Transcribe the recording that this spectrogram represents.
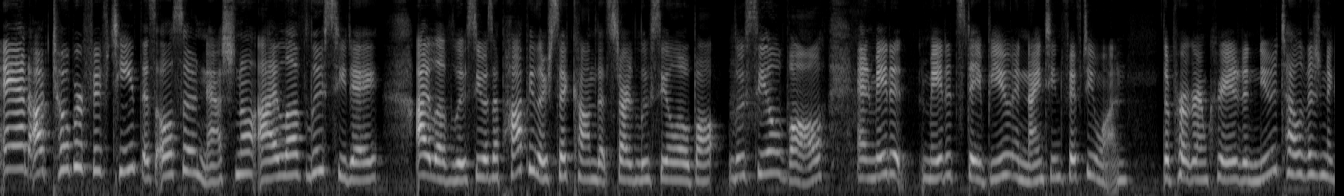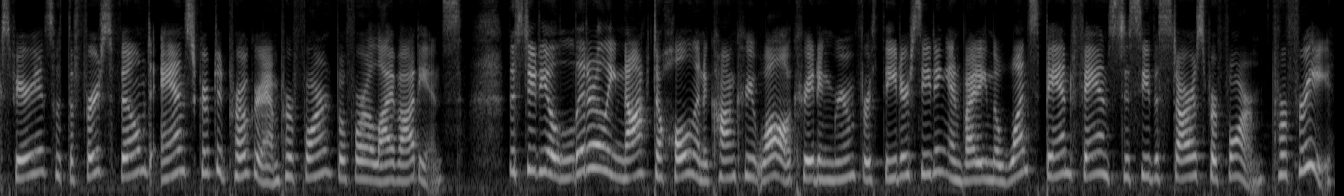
And October 15th is also National I Love Lucy Day. I Love Lucy was a popular sitcom that starred Lucille Ball, Lucille Ball and made it made its debut in 1951. The program created a new television experience with the first filmed and scripted program performed before a live audience. The studio literally knocked a hole in a concrete wall, creating room for theater seating, inviting the once banned fans to see the stars perform for free.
